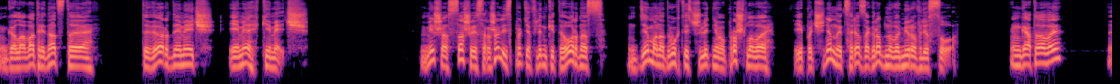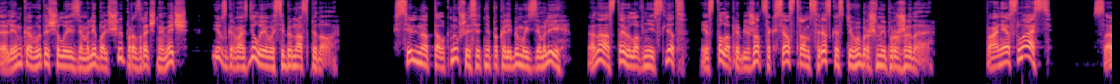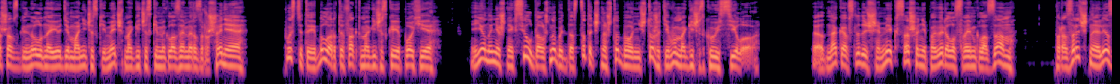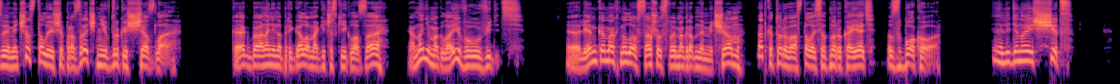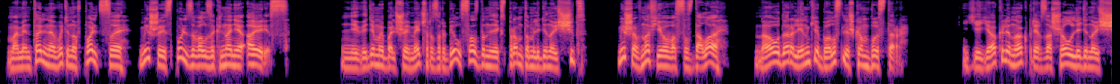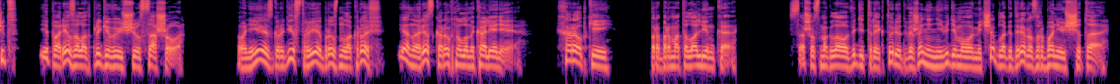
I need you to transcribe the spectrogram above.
Голова 13. Твёрдый меч и мягкий меч. Миша с Сашей сражались против Линки Теорнос, демона двухтысячелетнего прошлого и подчиненной царя загробного мира в лесу. «Готовы?» Линка вытащила из земли большой прозрачный меч и взгромоздила его себе на спину. Сильно оттолкнувшись от непоколебимой земли, она оставила в ней след и стала приближаться к сестрам с резкостью выброшенной пружины. «Понеслась!» Саша взглянула на её демонический меч магическими глазами разрушения. Пусть это и был артефакт магической эпохи, её нынешних сил должно быть достаточно, чтобы уничтожить его магическую силу. Однако в следующий миг Саша не поверила своим глазам. Прозрачное лезвие меча стало ещё прозрачнее и вдруг исчезло. Как бы она ни напрягала магические глаза, она не могла его увидеть. Ленка махнула в Сашу своим огромным мечом, от которого осталась одна рукоять, сбоку. «Ледяной щит!» Моментально вытянув пальцы, Миша использовал заклинание Айрис. Невидимый большой меч разрубил созданный экспромтом ледяной щит. Миша вновь его воссоздала, но удар Линки был слишком быстр. Её клинок превзошёл ледяной щит и порезал отпрыгивающую Сашу. У неё из груди струей брызнула кровь, и она резко рухнула на колени. «Хоробкий», — пробормотала Линка. Саша смогла увидеть траекторию движения невидимого меча благодаря разрубанию щита.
